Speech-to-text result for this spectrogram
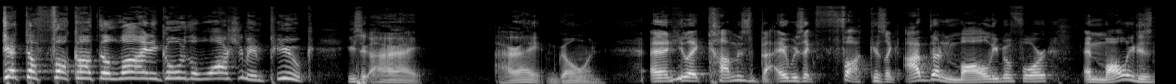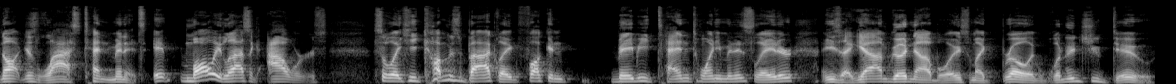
get the fuck off the line and go over to the washroom and puke. He's like, all right. All right. I'm going. And then he like comes back. It was like, fuck. Cause like I've done Molly before and Molly does not just last 10 minutes. It, Molly lasts like hours. So like he comes back like fucking maybe 10, 20 minutes later, and he's like, Yeah, I'm good now, boys. I'm like, Bro, like, what did you do?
